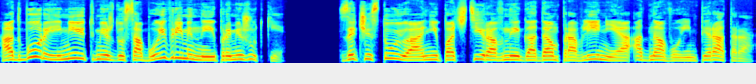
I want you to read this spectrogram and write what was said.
Отборы имеют между собой временные промежутки. Зачастую они почти равны годам правления одного императора.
